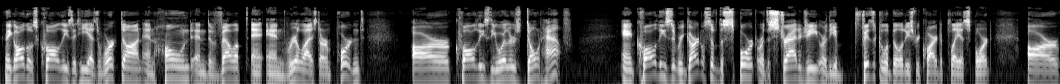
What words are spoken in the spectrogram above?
I think all those qualities that he has worked on and honed and developed and, and realized are important are qualities the Oilers don't have. And qualities that, regardless of the sport or the strategy or the physical abilities required to play a sport, are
